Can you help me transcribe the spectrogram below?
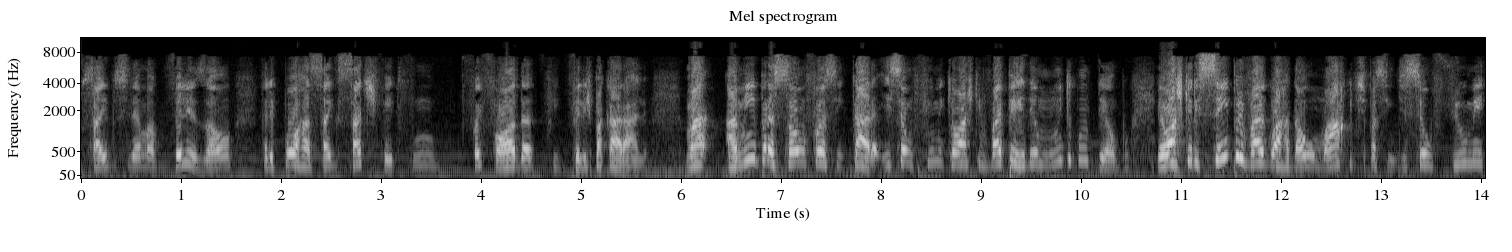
saí do cinema felizão, falei, porra, saí satisfeito, foi, foi foda, feliz pra caralho. Mas a minha impressão foi assim, cara, isso é um filme que eu acho que vai perder muito com o tempo. Eu acho que ele sempre vai guardar o marco, tipo assim, de ser o filme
